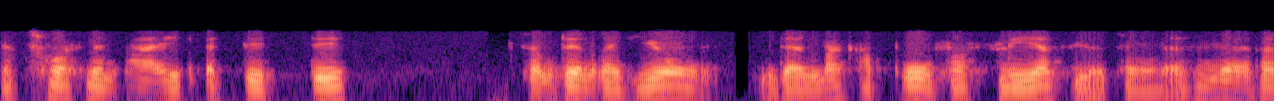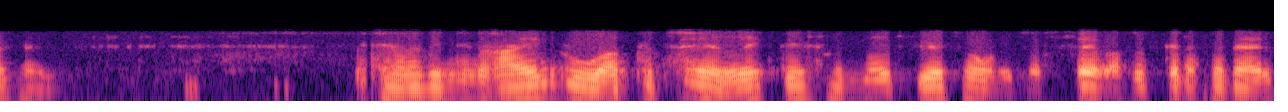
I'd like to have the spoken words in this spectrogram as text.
jeg tror simpelthen bare ikke, at det er det, som den region i Danmark har brug for flere fyrtårne. Altså nu er der sådan en, jeg kalder det en regnbue op på taget, ikke? Det er sådan noget fyrtårn i sig selv, og så skal der så være en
